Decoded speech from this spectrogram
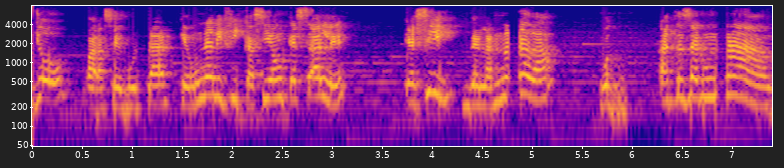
yo para asegurar que una edificación que sale, que sí, de la nada, pues, antes de una,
